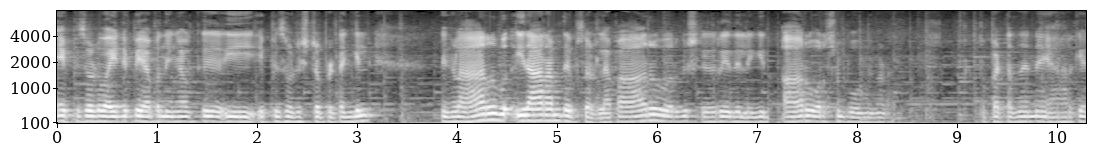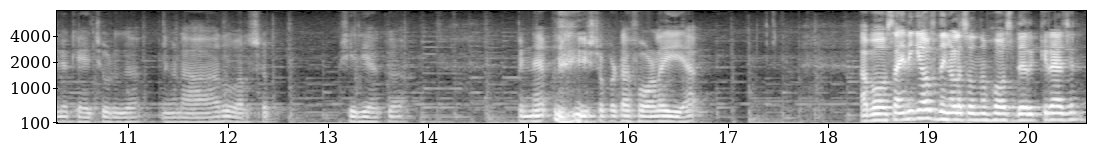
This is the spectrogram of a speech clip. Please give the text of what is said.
എപ്പിസോഡ് വൈൻഡപ്പ് ചെയ്യാം. അപ്പോൾ നിങ്ങൾക്ക് ഈ എപ്പിസോഡ് ഇഷ്ടപ്പെട്ടെങ്കിൽ നിങ്ങൾ ആറ് ഇത് ആറാമത്തെ എപ്പിസോഡല്ല അപ്പോൾ ആറ് പേർക്ക് ഷെയർ ചെയ്തില്ലെങ്കിൽ ആറ് വർഷം പോകും നിങ്ങളുടെ. അപ്പോൾ പെട്ടെന്ന് തന്നെ ആർക്കെങ്കിലും ഒക്കെ അയച്ചു കൊടുക്കുക. നിങ്ങളുടെ ആറ് വർഷം ശരിയാക്കുക. പിന്നെ ഇഷ്ടപ്പെട്ട ഫോളോ ചെയ്യുക. അപ്പോൾ സൈനിങ് ഓഫ് നിങ്ങളെ സ്വന്തം host Derick Rajan.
